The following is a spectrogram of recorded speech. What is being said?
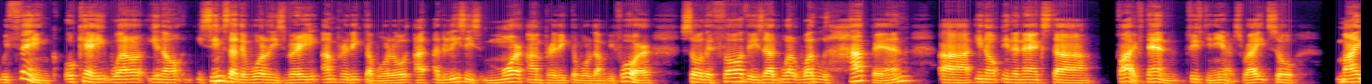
we think, okay, well, you know, it seems that the world is very unpredictable, or at least is more unpredictable than before. So the thought is that, well, what will happen, uh, you know, in the next uh, 5, 10, 15 years, right? So my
